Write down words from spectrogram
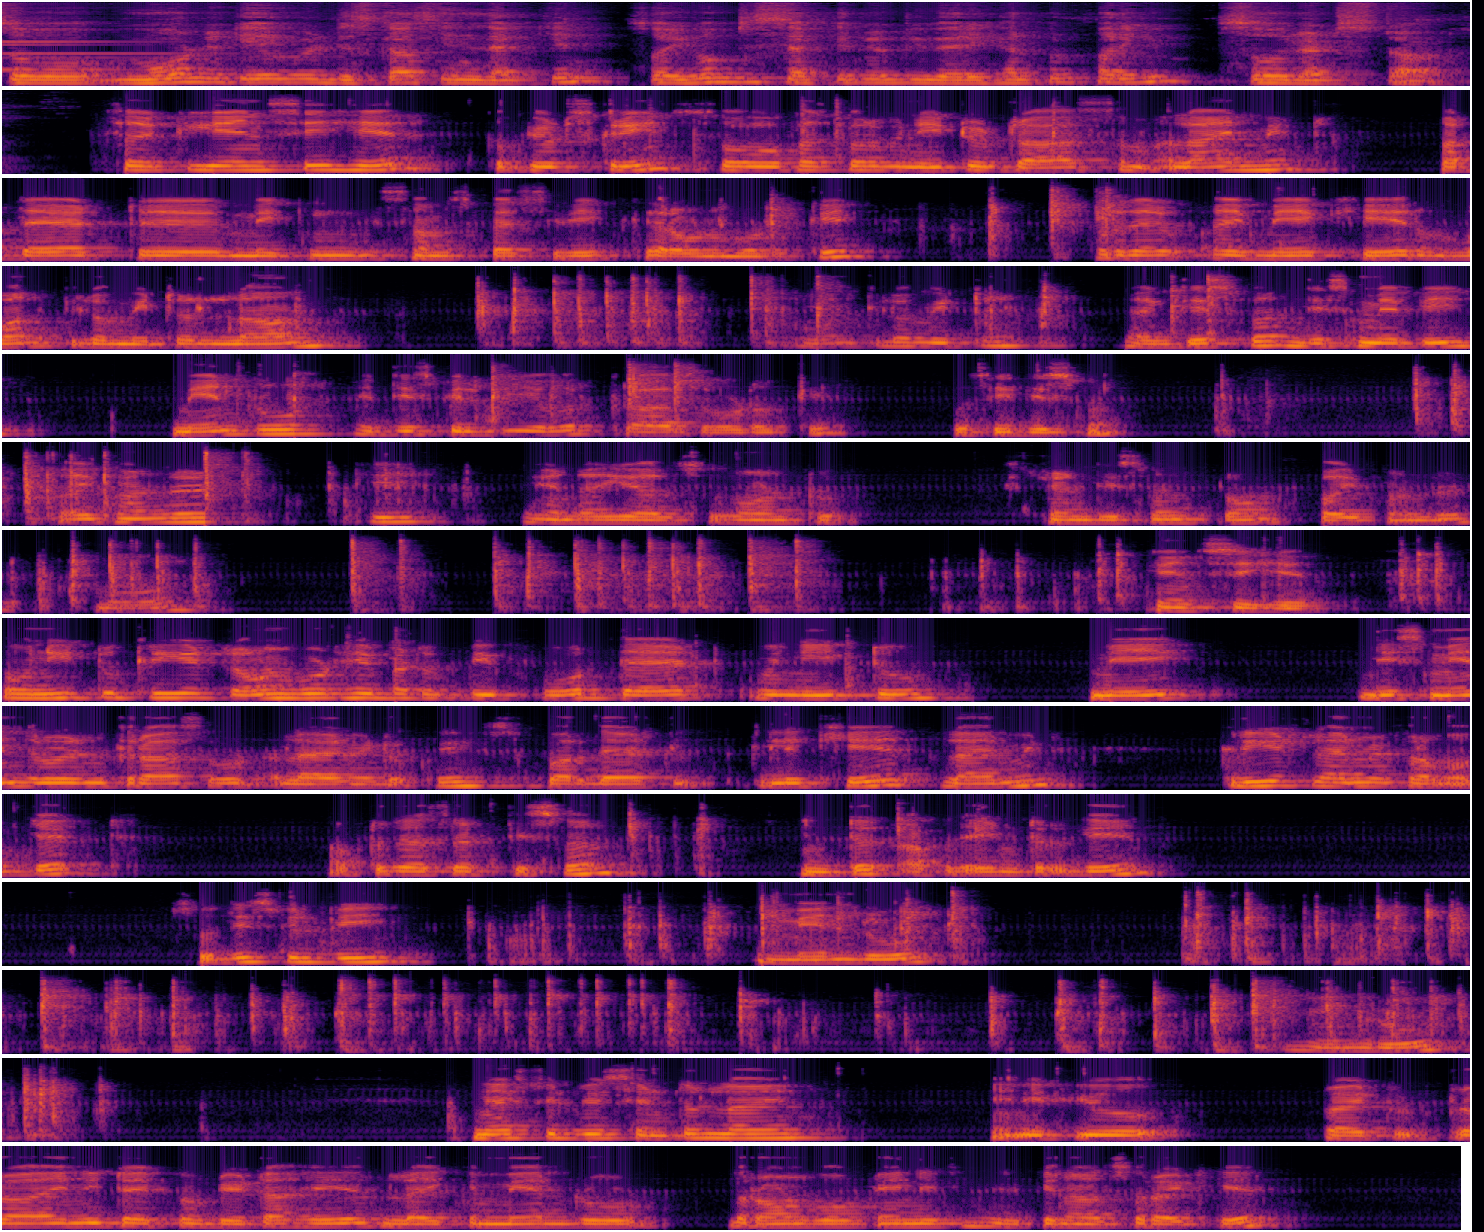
So more detail we'll discuss in lecture. So I hope this lecture will be very helpful for you. So let's start. So you can see here computer screen. So first of all we need to draw some alignment for that uh, making some specific roundabout okay? For that I make here one kilometer long. One kilometer like this one. This may be main road. This will be our cross road okay? So see this one? 500 okay and I also want to extend this one from 500 more. You can see here. We need to create roundabout here but before that we need to make this main road and cross road alignment okay? So for that click here alignment. Create alignment from object. After that select this one. Enter after the enter again. So this will be main road main road next will be center line. And if you try to draw any type of data here like a main road roundabout anything you can also write here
